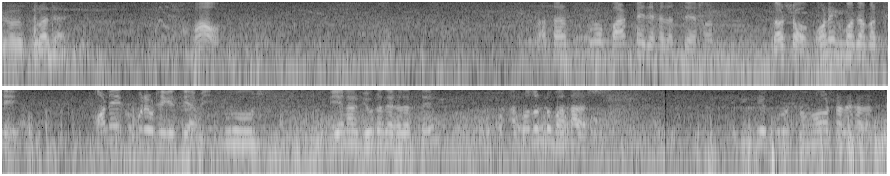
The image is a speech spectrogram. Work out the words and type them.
এভাবে ঘোরা যায়। ওয়াও তার পুরো পার্কটাই দেখা যাচ্ছে এখন। দর্শক অনেক মজা পাচ্ছি। অনেক উপরে উঠে গেছি আমি। পুরো ভিয়েনার ভিউটা দেখা যাচ্ছে। আর প্রচণ্ড বাতাস। এদিক দিয়ে পুরো শহরটা দেখা যাচ্ছে।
